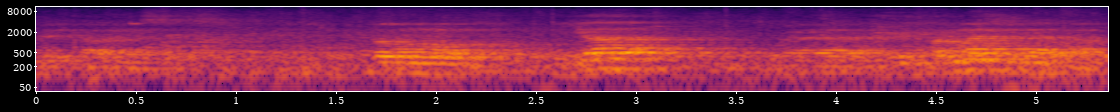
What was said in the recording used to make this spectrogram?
прийшли на сесію. Тому я е, інформацію не дав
